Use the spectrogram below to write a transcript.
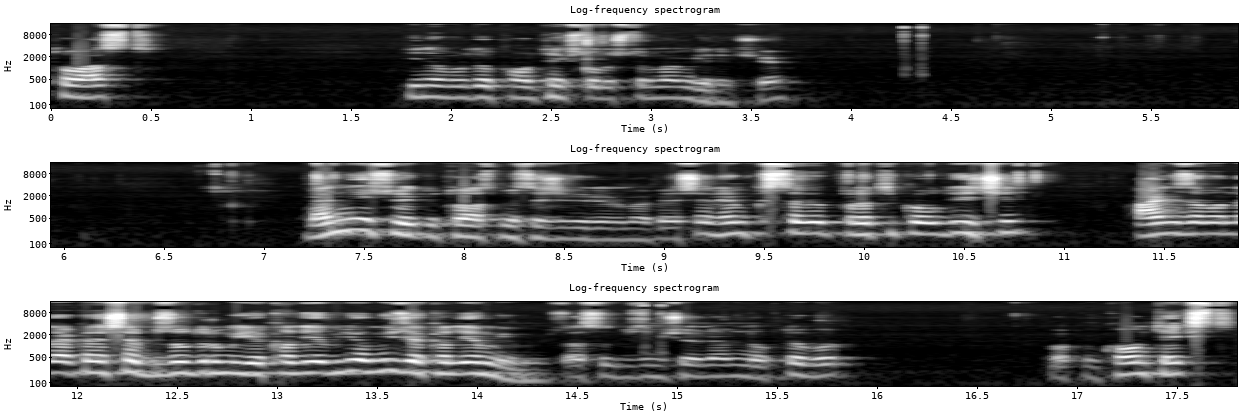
Toast. Yine burada konteks oluşturmam gerekiyor. Ben niye sürekli toast mesajı veriyorum arkadaşlar? Hem kısa ve pratik olduğu için aynı zamanda arkadaşlar biz o durumu yakalayabiliyor muyuz, yakalayamıyor muyuz? Asıl bizim için önemli nokta bu. Bakın context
